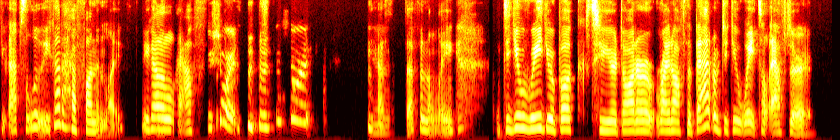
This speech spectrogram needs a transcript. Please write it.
You absolutely. You got to have fun in life. You got to mm. laugh. Too short. Too short. Yeah. Yes, definitely. Did you read your book to your daughter right off the bat, or did you wait till after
